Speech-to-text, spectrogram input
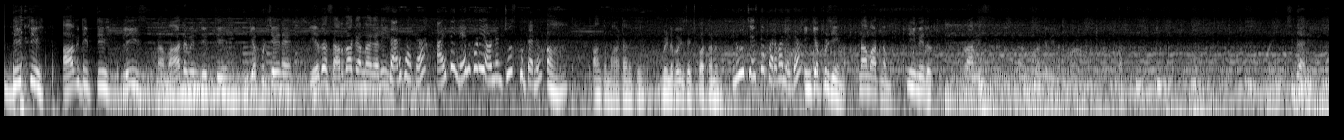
దీప్తి ఆగు దీప్తి ప్లీజ్. నా మాట విని దీప్తి. ఇంకెప్పుడు చేయనే? ఏదో సరదా కన్నా గానీ. సరదాగా అయితే నేను కూడా ఎవరైనా చూసుకుంటాను. ఆ, అంత మాటానికి బిండపల్లి చచ్చిపోతాను. నువ్వు చేస్తే పర్వాలేదా? ఇంకెప్పుడు చేయను. నా మాట నమ్ము. నీ మీద ప్రామిస్ మాట వినమ్మా మంచిదాని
